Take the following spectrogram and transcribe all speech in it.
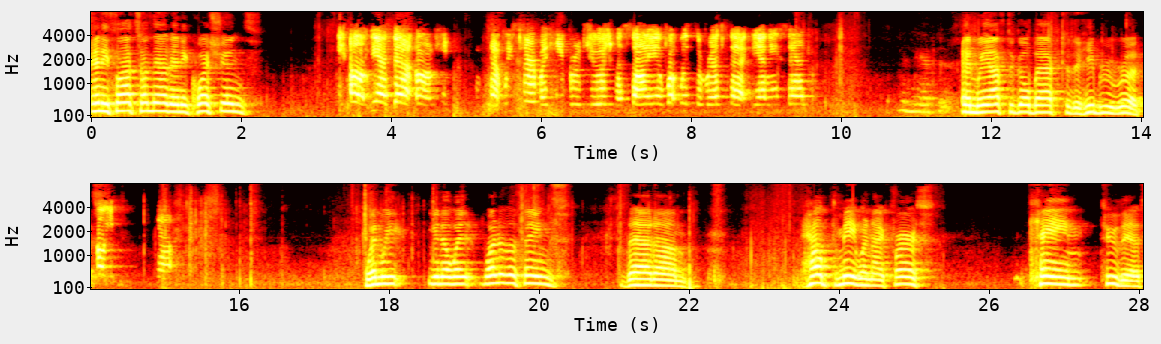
any thoughts on that? Any questions? Um, yeah, that um, he, that we serve a Hebrew Jewish Messiah. What was the rest that Yanni said? And we have to, And we have to go back to the Hebrew roots. Oh, yeah. When we, you know, when, one of the things that um, helped me when I first came to this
